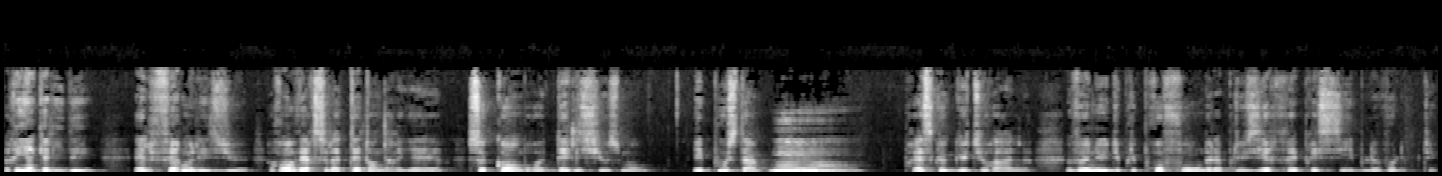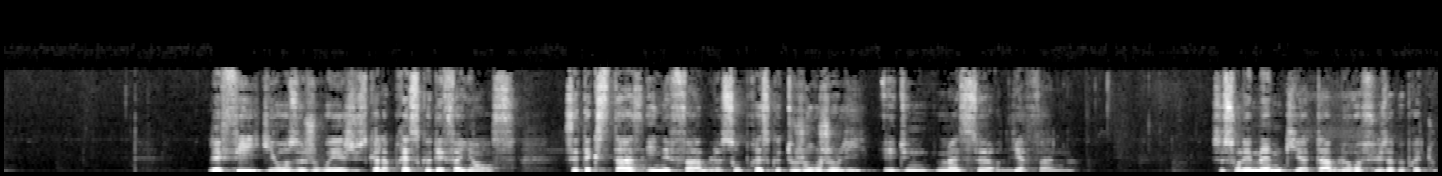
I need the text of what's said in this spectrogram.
Rien qu'à l'idée, elle ferme les yeux, renverse la tête en arrière, se cambre délicieusement et pousse un hum presque guttural, venu du plus profond de la plus irrépressible volupté. Les filles qui osent jouer jusqu'à la presque défaillance cette extase ineffable sont presque toujours jolies et d'une minceur diaphane. Ce sont les mêmes qui à table refusent à peu près tout,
